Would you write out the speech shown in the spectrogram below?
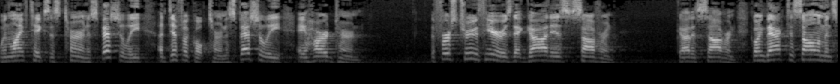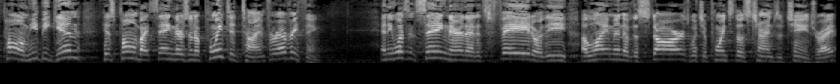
when life takes this turn, especially a difficult turn, especially a hard turn. The first truth here is that God is sovereign. God is sovereign. Going back to Solomon's poem, he began his poem by saying there's an appointed time for everything. And he wasn't saying there that it's fate or the alignment of the stars which appoints those times of change, right?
